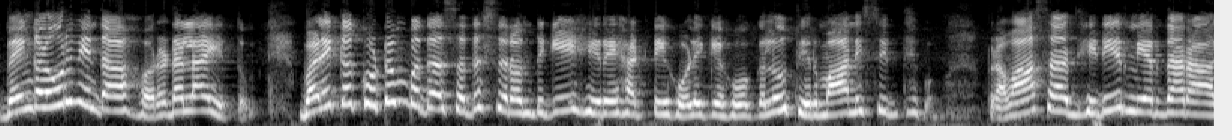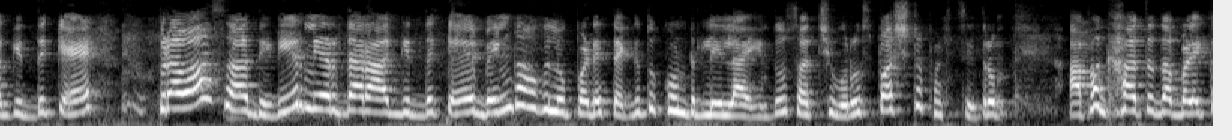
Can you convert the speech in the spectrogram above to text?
ಬೆಂಗಳೂರಿನಿಂದ ಹೊರಡಲಾಯಿತು. ಬಳಿಕ ಕುಟುಂಬದ ಸದಸ್ಯರೊಂದಿಗೆ ಹಿರೇಹಟ್ಟಿ ಹೊಳಿಗೆ ಹೋಗಲು ತೀರ್ಮಾನಿಸಿದ್ದೆವು. ಪ್ರವಾಸ ದಿಢೀರ್ ನಿರ್ಧಾರ ಆಗಿದ್ದಕ್ಕೆ, ಪ್ರವಾಸ ದಿಢೀರ್ ನಿರ್ಧಾರ ಆಗಿದ್ದಕ್ಕೆ ಬೆಂಗಾವಲು ಪಡೆ ತೆಗೆದುಕೊಂಡಿರಲಿಲ್ಲ ಎಂದು ಸಚಿವರು ಸ್ಪಷ್ಟಪಡಿಸಿದರು. ಅಪಘಾತದ ಬಳಿಕ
